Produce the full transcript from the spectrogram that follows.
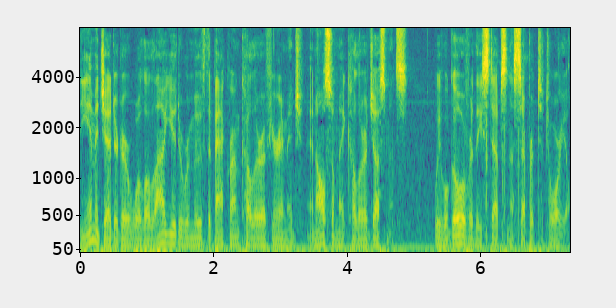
The image editor will allow you to remove the background color of your image and also make color adjustments. We will go over these steps in a separate tutorial.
